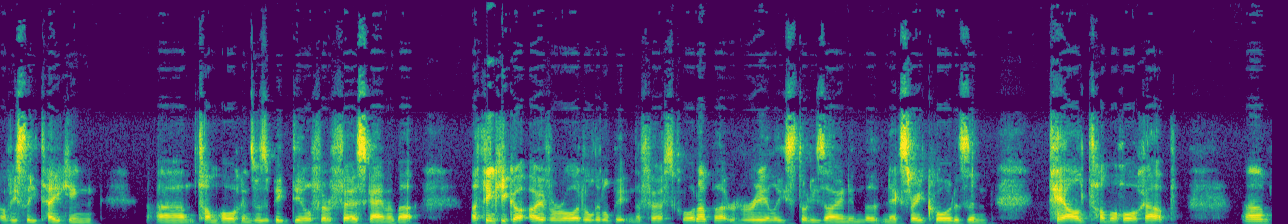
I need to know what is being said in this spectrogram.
Obviously, taking um, Tom Hawkins was a big deal for a first gamer, but I think he got overawed a little bit in the first quarter, but really stood his own in the next three quarters and towed Tomahawk up. Um,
